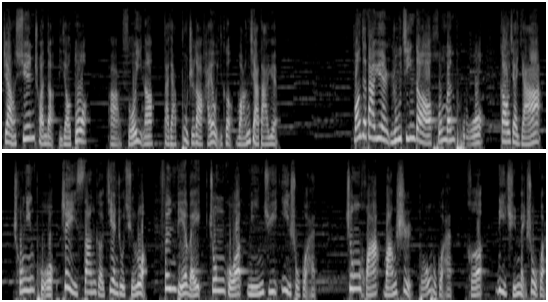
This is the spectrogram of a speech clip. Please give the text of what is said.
这样宣传的比较多啊，所以呢，大家不知道还有一个王家大院。王家大院如今的红门堡、高家崖、崇宁堡这三个建筑群落，分别为中国民居艺术馆、中华王室博物馆和利群美术馆。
